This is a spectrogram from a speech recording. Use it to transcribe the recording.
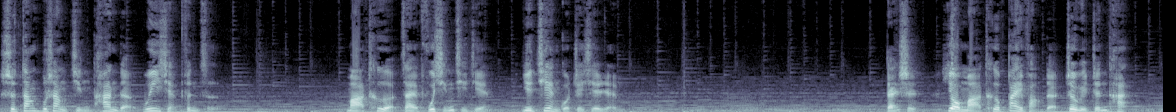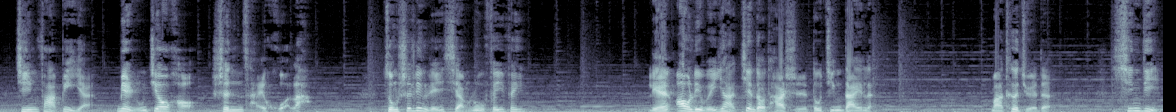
是当不上警探的危险分子。马特在服刑期间也见过这些人，但是要马特拜访的这位侦探，金发碧眼，面容姣好，身材火辣，总是令人想入非非。连奥利维亚见到他时都惊呆了。马特觉得，辛蒂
